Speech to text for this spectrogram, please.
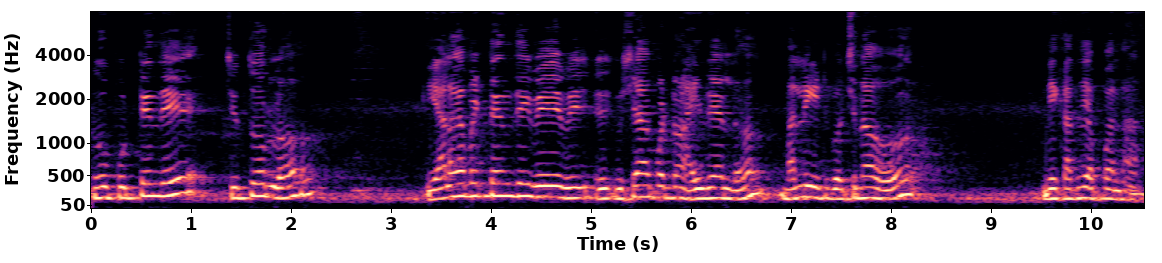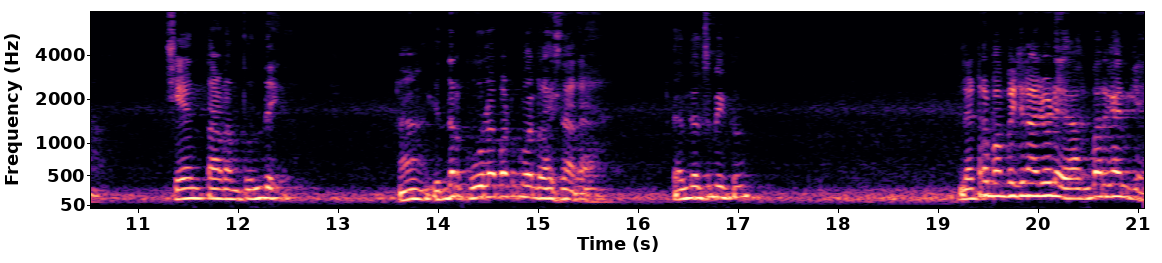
నువ్వు పుట్టింది చిత్తూరులో. ఎలగబెట్టింది విశాఖపట్నం ఐదేళ్ళు మళ్ళీ ఇటుకు వచ్చినావు. నీ కథ చెప్పాలా? చేంతాడంత ఉంది ఇద్దరు కూల పట్టుకొని రాసినారా? ఏం తెలుసు మీకు? లెటర్ పంపించిన చూడు అక్బర్ గారికి.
